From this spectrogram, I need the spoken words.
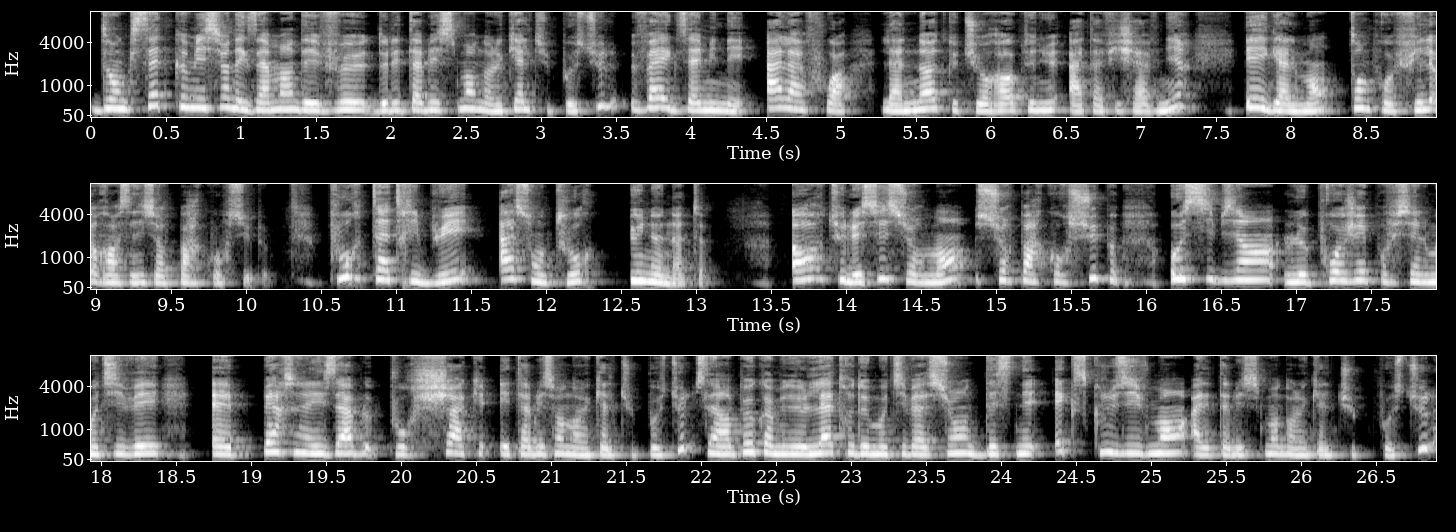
Donc cette commission d'examen des vœux de l'établissement dans lequel tu postules va examiner à la fois la note que tu auras obtenue à ta fiche à venir et également ton profil renseigné sur Parcoursup pour t'attribuer à son tour une note. Or, tu le sais sûrement, sur Parcoursup, aussi bien le projet professionnel motivé est personnalisable pour chaque établissement dans lequel tu postules. C'est un peu comme une lettre de motivation destinée exclusivement à l'établissement dans lequel tu postules.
